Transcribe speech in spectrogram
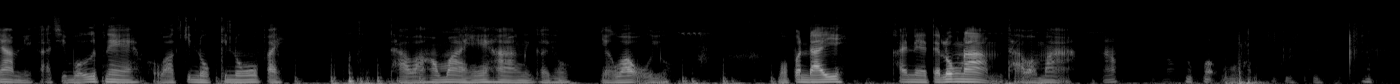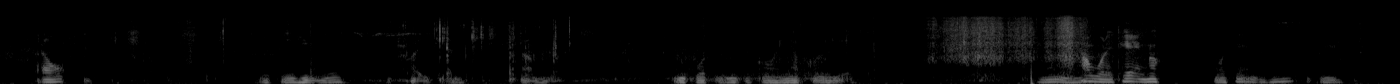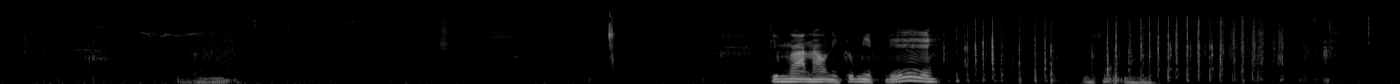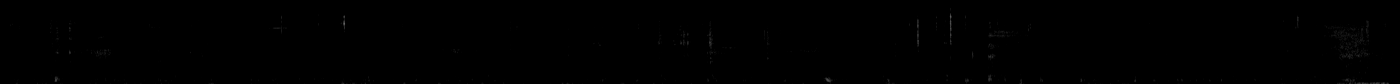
ย่ามนี่ก็อาจสิบ่อึดแน่เพราะว่ากินนกกินหนูไปถ้าว่าเฮามาเฮหางนี่ก็อยู่อยากเว้าอยู่บ่ปานใดใครแน่แต่ลงน้ำถ้าว่ามาเอ้าลูกเปาะเราจูหินเลยไผ่เขียนตาม มันปวดมันจะคอยงับเขาเลยเลยเอาบ่ได้แทงเนาะหมดแท่งก็ได้อืมทีมงานเฮานี่คือมิดเด้ มาส่งมันนะ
